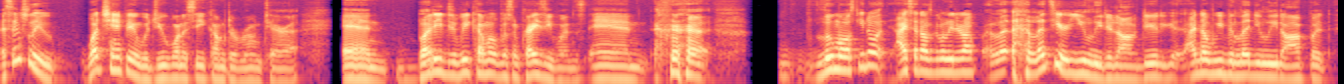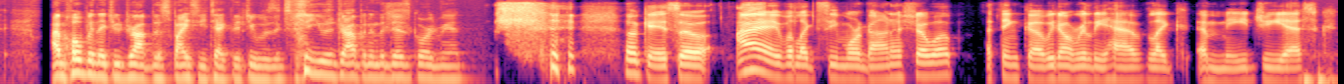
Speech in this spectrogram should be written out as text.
essentially what champion would you want to see come to Runeterra? And buddy, did we come up with some crazy ones? And Lumos, you know what? I said I was gonna lead it off. Let, let's hear you lead it off, dude. I know we've been letting you lead off, but I'm hoping that you drop the spicy tech that you was you was dropping in the Discord, man. okay, so I would like to see Morgana show up. I think uh, we don't really have like a magey esque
